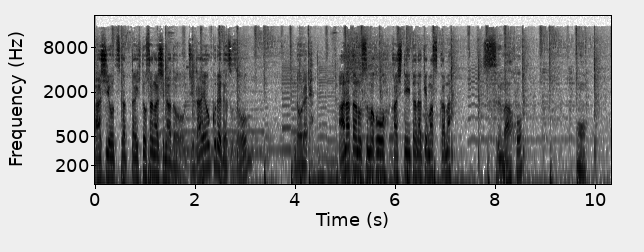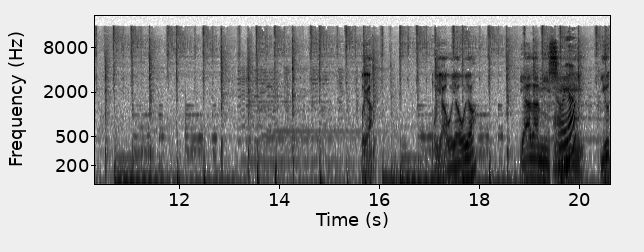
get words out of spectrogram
足を使った人探しなど時代遅れですぞどれ。あなたのスマホを貸していただけますかな。スマホ？おうおや。おやおやおや。八神氏おや？ユッ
